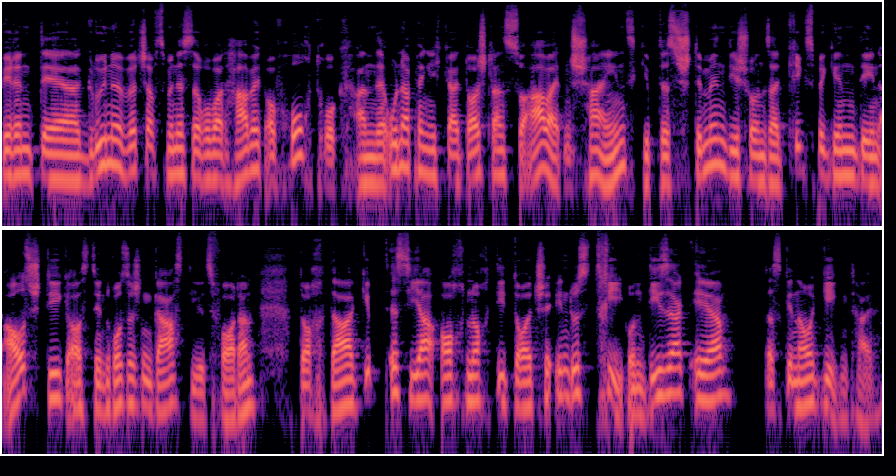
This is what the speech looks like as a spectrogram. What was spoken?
Während der grüne Wirtschaftsminister Robert Habeck auf Hochdruck an der Unabhängigkeit Deutschlands zu arbeiten scheint, gibt es Stimmen, die schon seit Kriegsbeginn den Ausstieg aus den russischen Gasdeals fordern. Doch da gibt es ja auch noch die deutsche Industrie und die sagt eher, das genaue Gegenteil.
